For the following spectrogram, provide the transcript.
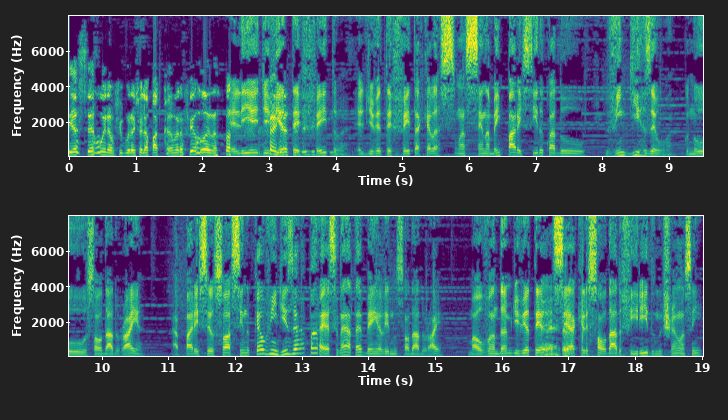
ia ser ruim, né? O figurante olhar pra câmera ferrou, né? ele devia Ia ter feito, mano. Ele devia ter feito aquela uma cena bem parecida com a do Vin Diesel, mano, no Soldado Ryan. Apareceu só assim, porque o Vin Diesel aparece, né? Até bem ali no Soldado Ryan. Mas o Van Damme devia ter É, ser né? aquele soldado ferido no chão, assim.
